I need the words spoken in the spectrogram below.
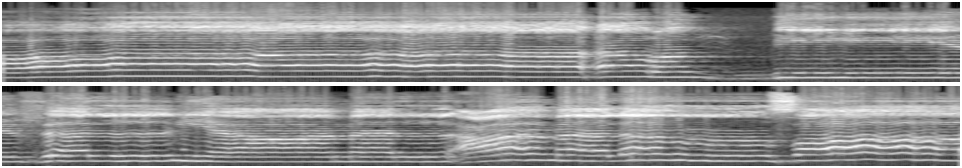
ربه فليعمل عملا صالحا.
